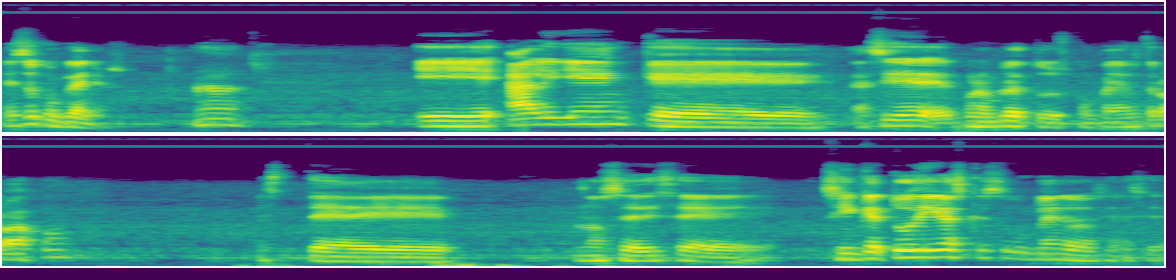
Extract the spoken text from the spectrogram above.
es tu cumpleaños. Ajá. Y alguien que, así, por ejemplo, de tus compañeros de trabajo, este, no sé, dice, sin que tú digas que es tu cumpleaños, o sea,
